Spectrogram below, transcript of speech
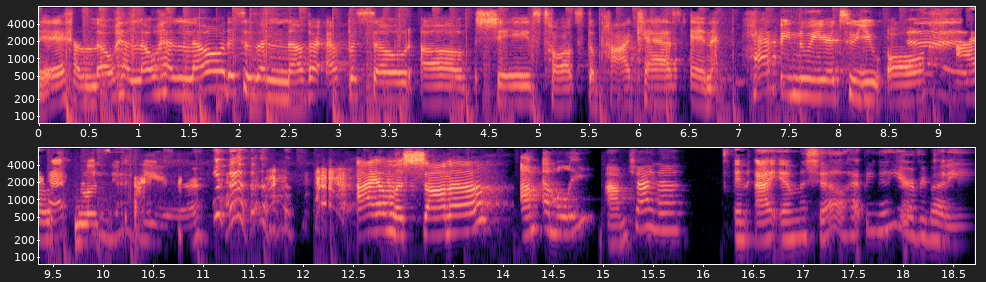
Yeah, hello, hello, hello. This is another episode of Shades Talks, the podcast, and Happy New Year to you all. Yes, I, Happy New Year. I am Lashana. I'm Emily. I'm China. And I am Michelle. Happy New Year, everybody.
